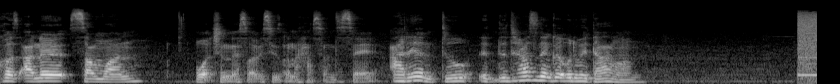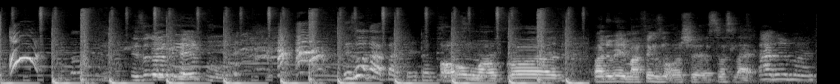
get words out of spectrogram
Firm it! Because I know someone watching this obviously is gonna have something to say. I didn't do the the trousers didn't go all the way down. Is it gonna be painful? It's not that bad, though, Oh my not. god. By the way, my thing's not on shirt, it's just like I don't mind.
